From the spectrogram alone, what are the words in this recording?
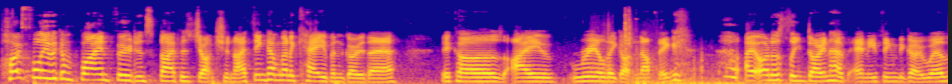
Hopefully we can find food in Sniper's Junction. I think I'm gonna cave and go there. Because I've really got nothing. I honestly don't have anything to go with.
